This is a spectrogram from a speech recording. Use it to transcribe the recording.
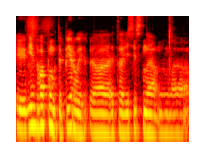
И есть два пункта. Первый э, это, естественно, э,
